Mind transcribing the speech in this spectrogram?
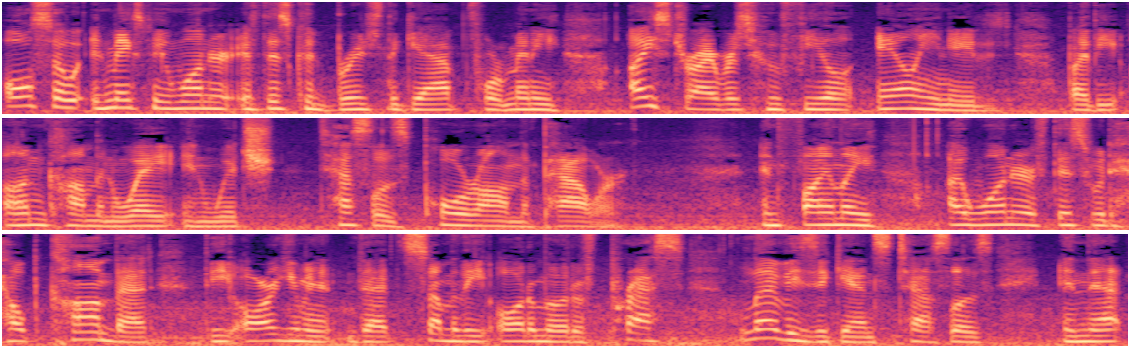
Also, it makes me wonder if this could bridge the gap for many ICE drivers who feel alienated by the uncommon way in which Teslas pour on the power. And finally, I wonder if this would help combat the argument that some of the automotive press levies against Teslas in that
